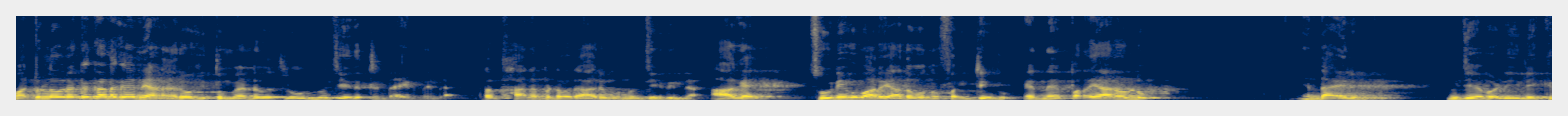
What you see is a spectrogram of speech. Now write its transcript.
മറ്റുള്ളവരൊക്കെ കണക്ക് തന്നെയാണ്. രോഹിത്തും വേണ്ട വിധത്തിൽ ഒന്നും ചെയ്തിട്ടുണ്ടായിരുന്നില്ല. പ്രധാനപ്പെട്ടവർ ആരും ഒന്നും ചെയ്തില്ല. ആകെ സൂര്യകുമാർ യാദവ് ഒന്ന് ഫൈറ്റ് ചെയ്തു എന്നേ പറയാനുള്ളൂ. എന്തായാലും വിജയവഴിയിലേക്ക്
